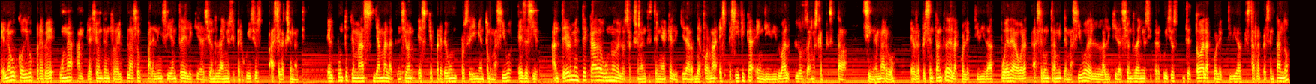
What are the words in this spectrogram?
el nuevo código prevé una ampliación dentro del plazo para el incidente de liquidación de daños y perjuicios hacia el accionante el punto que más llama la atención es que prevé un procedimiento masivo, es decir, anteriormente cada uno de los accionantes tenía que liquidar de forma específica e individual los daños que presentaba. Sin embargo, el representante de la colectividad puede ahora hacer un trámite masivo de la liquidación de daños y perjuicios de toda la colectividad que está representando,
